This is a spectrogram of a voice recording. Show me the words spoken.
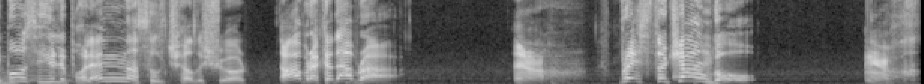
Peki bu sihirli polen nasıl çalışıyor? Abracadabra. Ah, Presto Chango. Ah.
